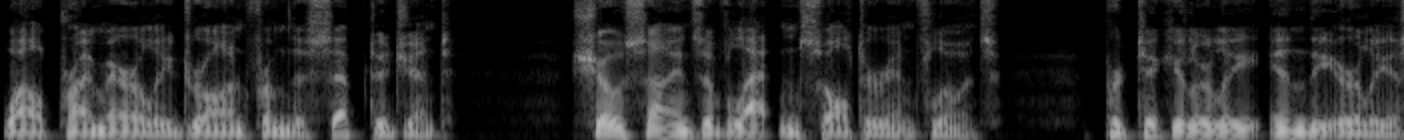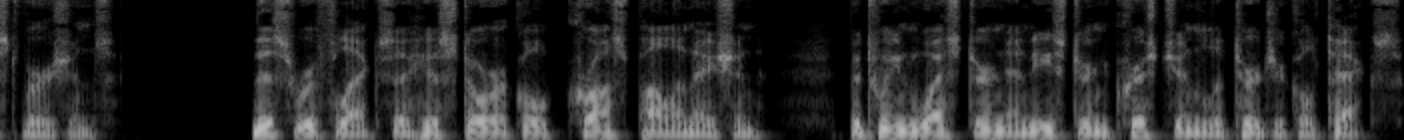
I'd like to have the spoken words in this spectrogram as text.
while primarily drawn from the Septuagint, show signs of Latin Psalter influence, particularly in the earliest versions. This reflects a historical cross-pollination between Western and Eastern Christian liturgical texts.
